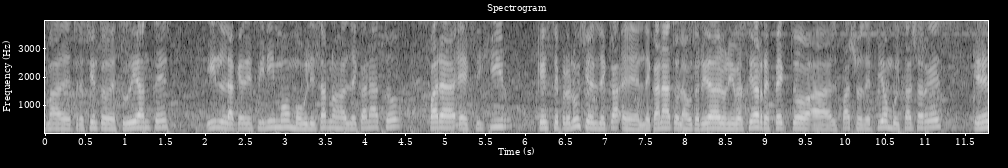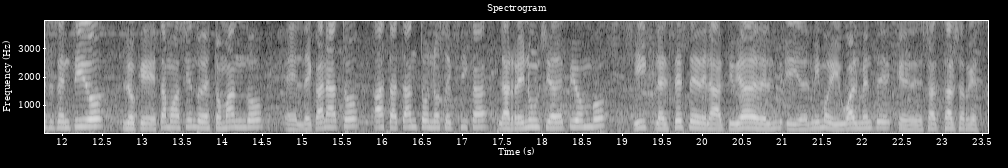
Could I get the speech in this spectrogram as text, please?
más de 300 estudiantes y la que definimos movilizarnos al decanato para exigir que se pronuncie el, decanato, la autoridad de la universidad respecto al fallo de Piombo y Sallargués y en ese sentido lo que estamos haciendo es tomando el decanato hasta tanto no se exija la renuncia de Piombo y el cese de las actividades del, del mismo igualmente que de Sal Yergués.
